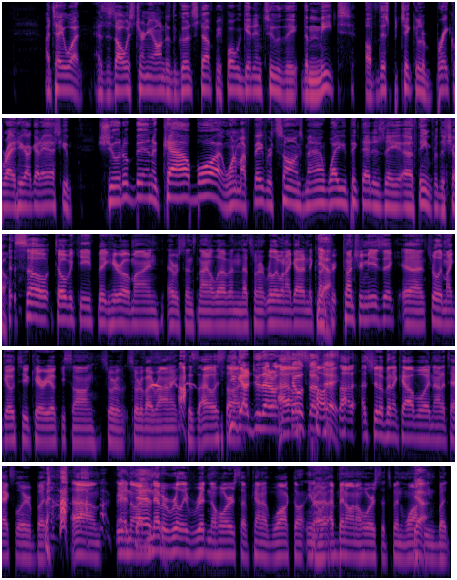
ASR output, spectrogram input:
I tell you what, as is always, turn you on to the good stuff. Before we get into the, the meat of this particular break right here, I got to ask you, should have been a cowboy. One of my favorite songs, man. Why do you pick that as a uh, theme for the show? So Toby Keith, big hero of mine ever since 9/11. That's when it really when I got into country, country music. Uh, it's really my go-to karaoke song. Sort of sort of ironic because I always thought you got to do that on the I show always, someday. always thought I should have been a cowboy, not a tax lawyer. But um, even though I've never really ridden a horse, I've kind of walked on. You know, Right. I've been on a horse that's been walking, but.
